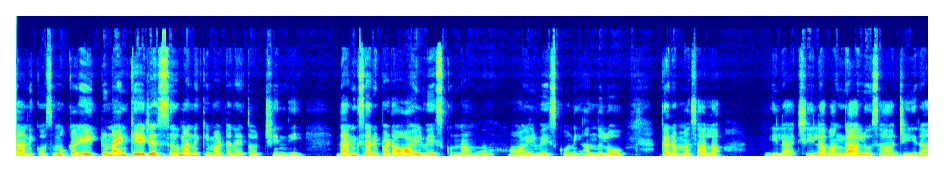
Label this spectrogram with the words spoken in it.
దానికోసం ఒక ఎయిట్ టు నైన్ కేజెస్ మనకి మటన్ అయితే వచ్చింది. దానికి సరిపడా ఆయిల్ వేసుకున్నాము. ఆయిల్ వేసుకొని అందులో గరం మసాలా ఇలాచీ లవంగాలు సాజీరా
